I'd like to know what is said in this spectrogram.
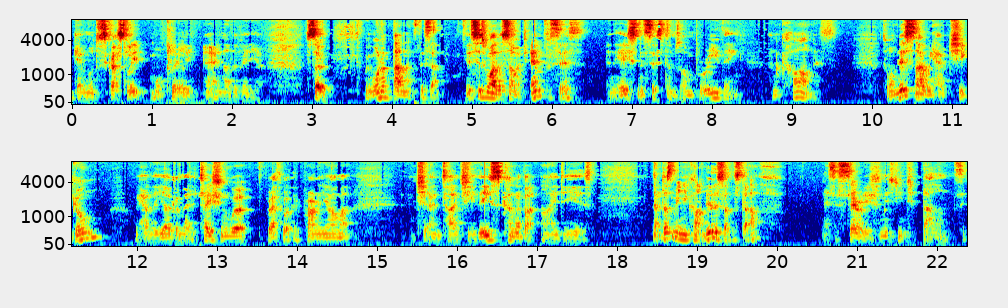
Again, we'll discuss sleep more clearly uh, in another video. So we want to balance this up. This is why there's so much emphasis in the Eastern systems on breathing and calmness. So on this side we have Qigong, we have the yoga meditation work, the breathwork, the pranayama, and Tai Chi, these kind of ideas. Now it doesn't mean you can't do this other stuff necessarily, it just means you need to balance it.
